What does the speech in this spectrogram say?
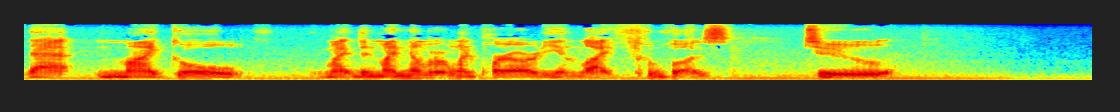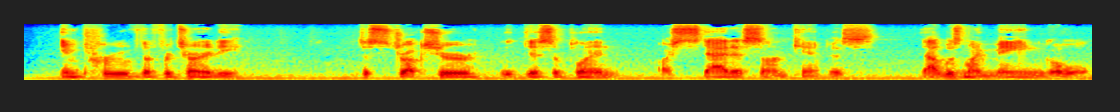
that my goal, my then my number one priority in life was to improve the fraternity, the structure, the discipline, our status on campus. That was my main goal,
